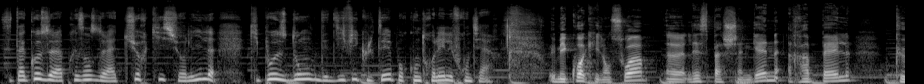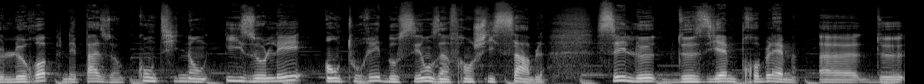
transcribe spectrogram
C'est à cause de la présence de la Turquie sur l'île qui pose donc des difficultés pour contrôler les frontières. Mais quoi qu'il en soit, euh, l'espace Schengen rappelle que l'Europe n'est pas un continent isolé entouré d'océans infranchissables. C'est le deuxième problème euh, de,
